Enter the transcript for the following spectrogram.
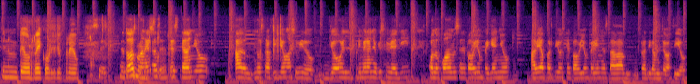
tienen peor récord, yo creo. Sí. De todas maneras, este año nuestra afición ha subido. Yo el primer año que estuve allí, cuando jugábamos en el pabellón pequeño, había partidos que el pabellón pequeño estaba prácticamente vacío.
